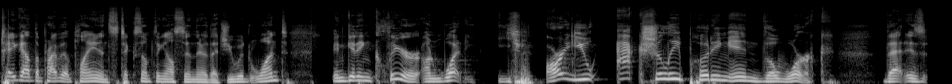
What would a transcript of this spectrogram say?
take out the private plane and stick something else in there that you would want and getting clear on what are you actually putting in the work that is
